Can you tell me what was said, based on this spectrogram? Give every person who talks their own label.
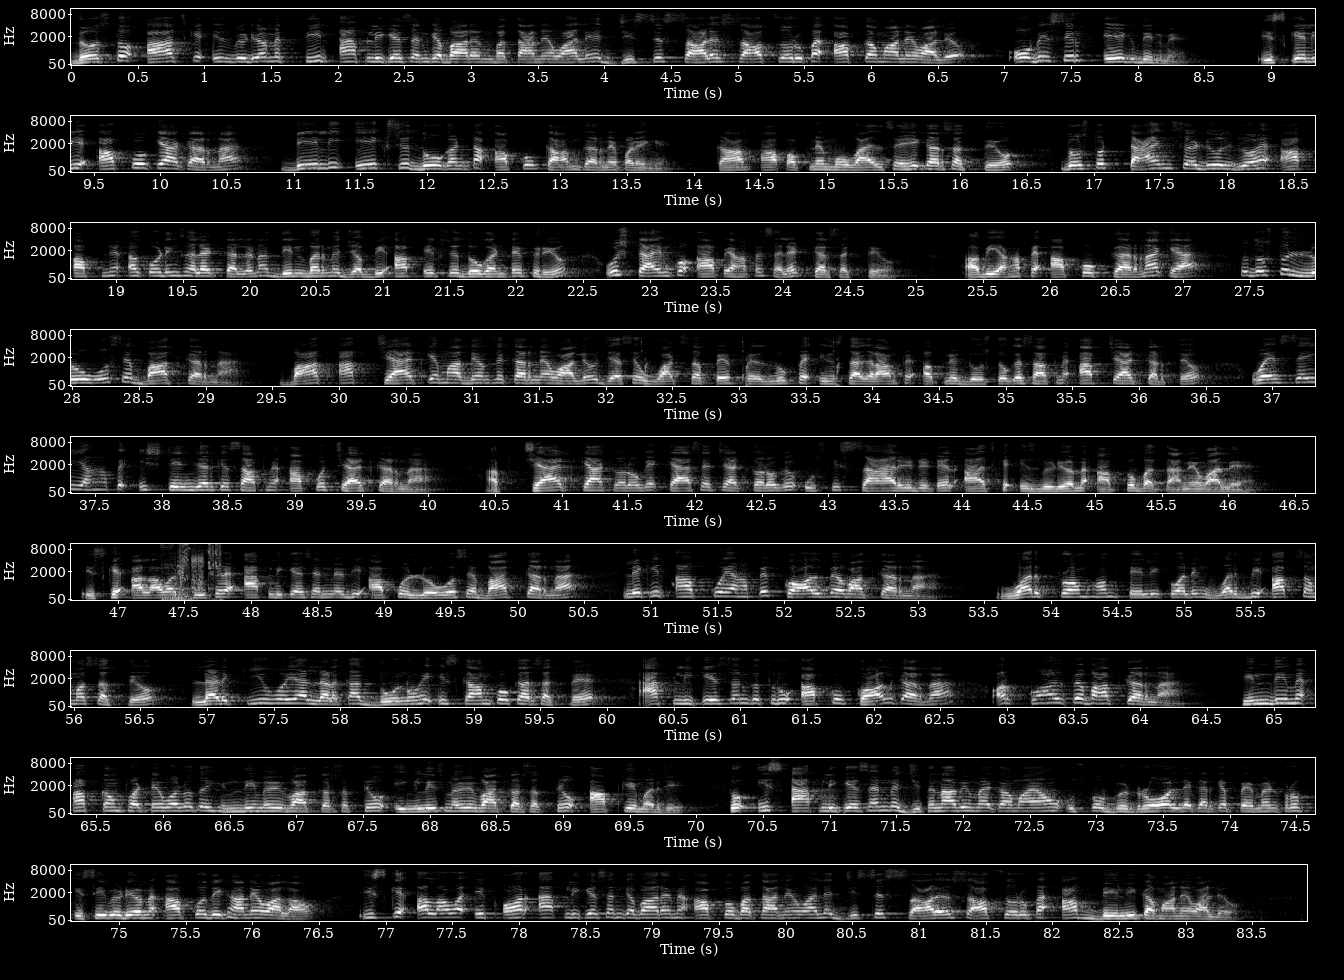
Speaker 1: दोस्तों, आज के इस वीडियो में तीन एप्लीकेशन के बारे में बताने वाले हैं, जिससे साढ़े सात सौ रुपए आप कमाने वाले हो, वो भी सिर्फ़ एक दिन में। इसके लिए आपको क्या करना है, डेली एक से दो घंटा आपको काम करने पड़ेंगे। काम आप अपने मोबाइल से ही कर सकते हो। दोस्तों टाइम शेड्यूल जो है, आप अपने अकॉर्डिंग सेलेक्ट कर लेना। दिन भर में जब भी आप एक से दो घंटे फ्री हो, उस टाइम को आप यहाँ पे सेलेक्ट कर सकते हो। अब यहाँ पे आपको करना क्या है तो दोस्तों, लोगों से बात करना है। बात आप चैट के माध्यम से करने वाले हो, जैसे व्हाट्सएप पे फेसबुक पे इंस्टाग्राम पे, अपने दोस्तों के साथ में आप चैट करते हो, वैसे ही यहाँ पे स्ट्रेंजर के साथ में आपको चैट करना है। आप चैट क्या करोगे, कैसे चैट करोगे, उसकी सारी डिटेल आज के इस वीडियो में आपको बताने वाले हैं। इसके अलावा दूसरे एप्लीकेशन में भी आपको लोगों से बात करना है, लेकिन आपको यहाँ पे कॉल पे बात करना है। Work from home telecalling work भी आप समझ सकते हो। लड़की हो या लड़का, दोनों ही इस काम को कर सकते हैं। एप्लीकेशन के थ्रू आपको कॉल करना है और कॉल पे बात करना है। हिंदी में आप कंफर्टेबल हो तो हिंदी में भी बात कर सकते हो इंग्लिश में भी बात कर सकते हो, आपकी मर्ज़ी। तो इस एप्लीकेशन में जितना भी मैं कमाया हूँ, उसको विड्रॉल लेकर के पेमेंट प्रूफ इसी वीडियो में आपको दिखाने वाला हूँ। इसके अलावा एक और एप्लीकेशन के बारे में आपको बताने वाले, जिससे साढ़े सात सौ रुपए आप डेली कमाने वाले हो।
